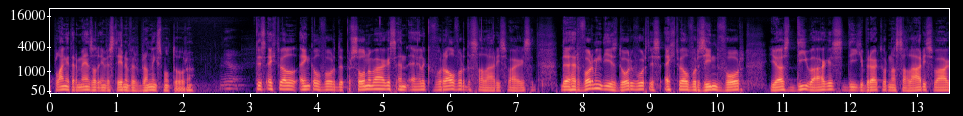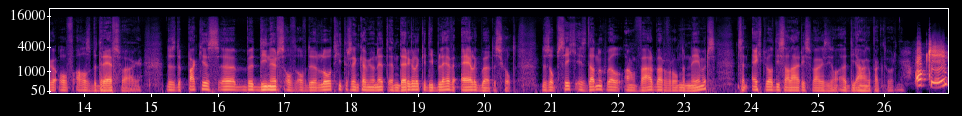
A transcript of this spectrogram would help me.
op lange termijn zouden investeren in verbrandingsmotoren. Het is echt wel enkel voor de personenwagens en eigenlijk vooral voor de salariswagens. De hervorming die is doorgevoerd is echt wel voorzien voor juist die wagens die gebruikt worden als salariswagen of als bedrijfswagen. Dus de pakjesbedieners of, of de loodgieters en camionet en dergelijke, die blijven eigenlijk buiten schot. Dus op zich is dat nog wel aanvaardbaar voor ondernemers. Het zijn echt wel die salariswagens die, eh, die aangepakt worden. Oké,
